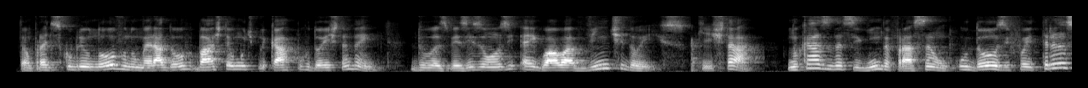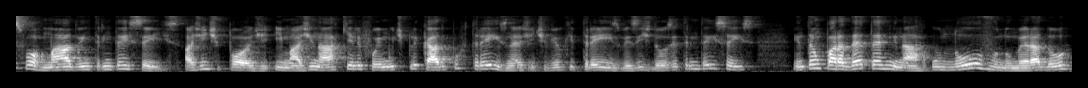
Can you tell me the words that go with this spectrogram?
Então, para descobrir o novo numerador, basta eu multiplicar por 2 também. 2 vezes 11 é igual a 22. Aqui está. No caso da segunda fração, o 12 foi transformado em 36. A gente pode imaginar que ele foi multiplicado por 3, né? A gente viu que 3 vezes 12 é 36. Então, para determinar o novo numerador,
